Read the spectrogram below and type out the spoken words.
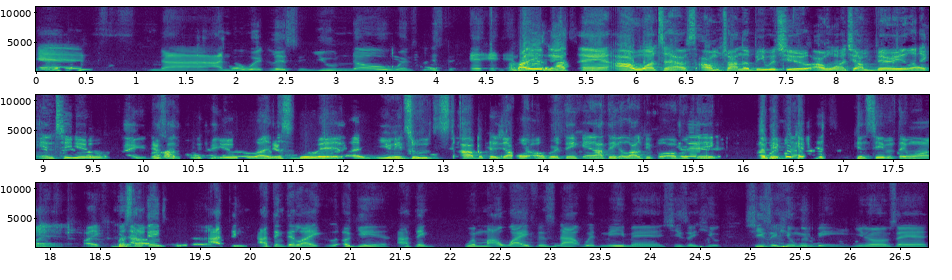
guess. Nah, I know it. Listen, you know when. Listen, and, and- Somebody is not saying I want to have. I'm trying to be with you. I want you. I'm very like into you. That's what I'm saying. you. Like let's do it. Like you need to stop because y'all are overthinking. I think a lot of people overthink. But people can just conceive if they want. Like But I think I think I think that like again, I think when my wife is not with me, man, she's a hu- she's a human being. You know what I'm saying?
